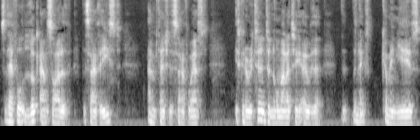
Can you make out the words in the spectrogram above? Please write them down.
So therefore, look outside of the southeast and potentially the southwest. It's going to return to normality over the, the, the next coming years.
